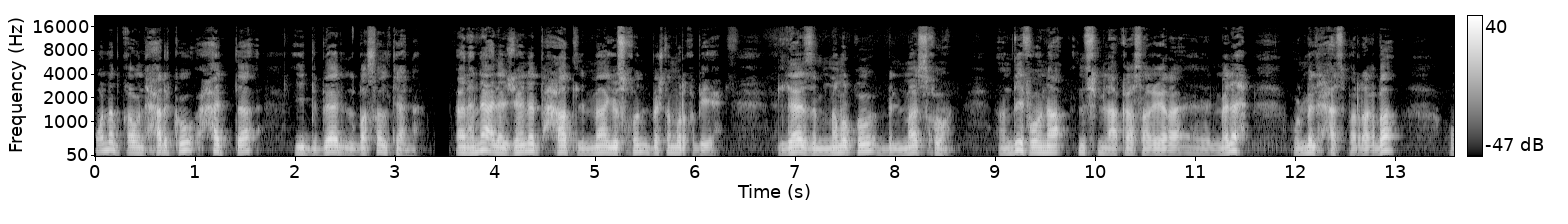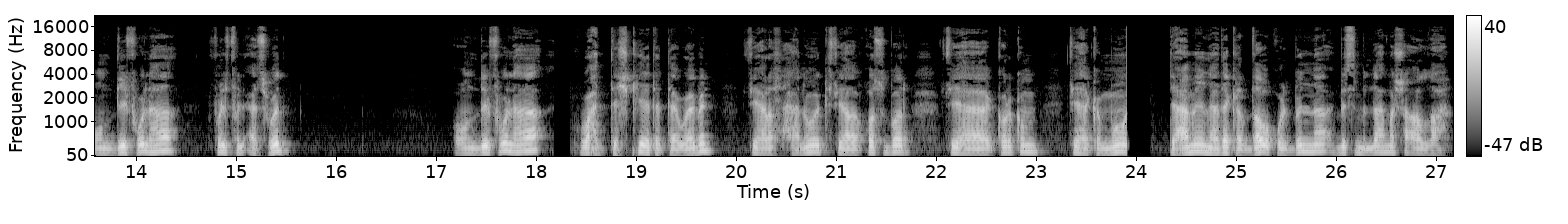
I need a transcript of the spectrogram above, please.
ونبقاو نحركو حتى يدبال البصل تاعنا. أنا هنا على جانب حاط الماء يسخن باش نمرق بيه. لازم نمرقو بالماء سخون. نضيف هنا نصف ملعقة صغيرة الملح والملح حسب الرغبة. ونضيف لها فلفل أسود. ونضيف لها واحد تشكيلة التوابل. فيها رأس حانوت فيها قصبر فيها كركم فيها كمون تعملنا هذاك الذوق والبنة. بسم الله ما شاء الله.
